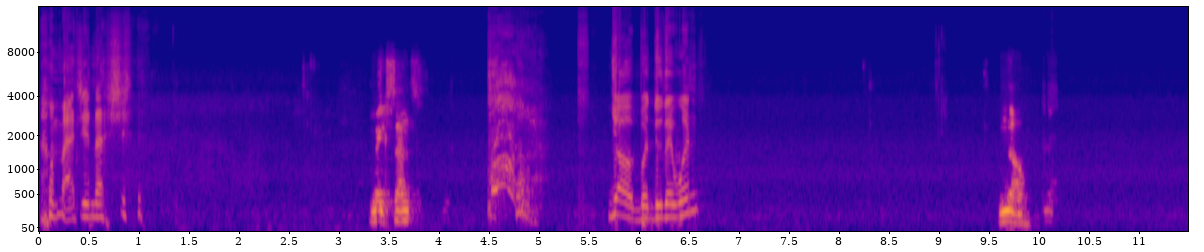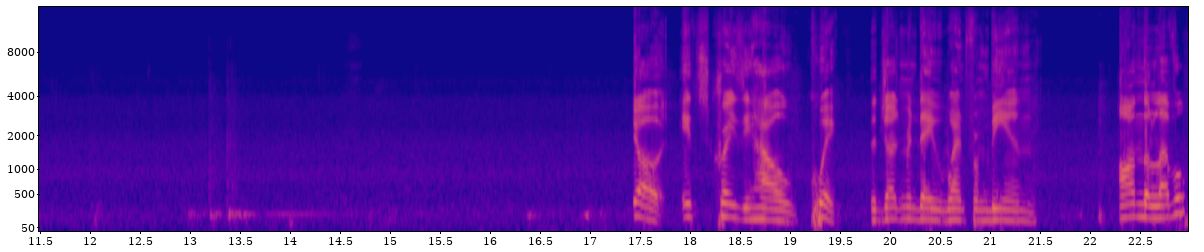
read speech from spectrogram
Imagine that shit. Makes sense. Yo, but do they win? No. Yo, it's crazy how quick the Judgment Day went from being on the level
